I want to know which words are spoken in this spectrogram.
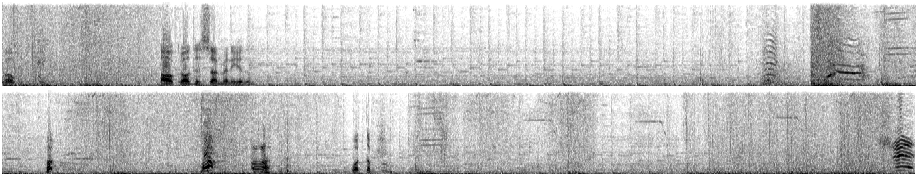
Whoa. Oh god, there's so many of them. What the? Shit!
